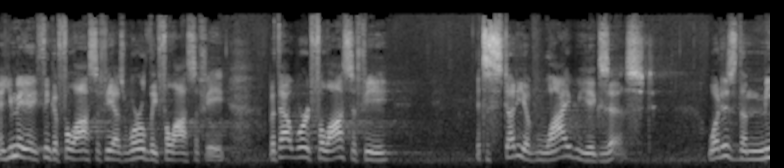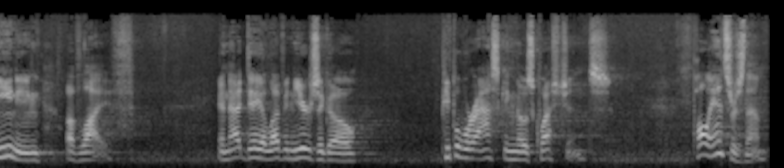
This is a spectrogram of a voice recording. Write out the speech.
Now, you may think of philosophy as worldly philosophy, but that word philosophy, it's a study of why we exist. What is the meaning of life? And that day, 11 years ago, people were asking those questions. Paul answers them.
